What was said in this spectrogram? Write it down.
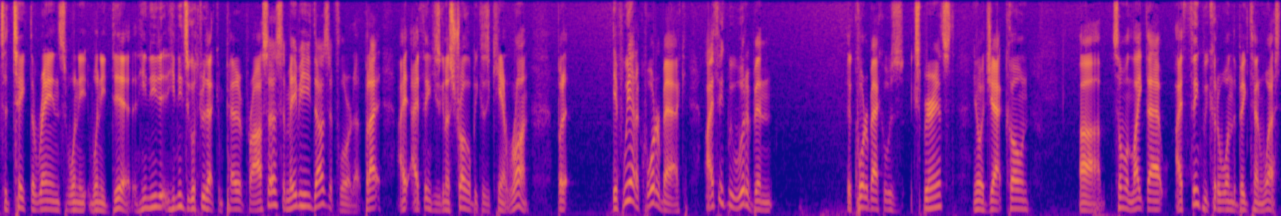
to take the reins when he when he did, and he needed he needs to go through that competitive process, and maybe he does at Florida. But I I, I think he's going to struggle because he can't run. But if we had a quarterback, I think we would have been a quarterback who was experienced. You know, a Jack Coan, uh, someone like that. I think we could have won the Big Ten West.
